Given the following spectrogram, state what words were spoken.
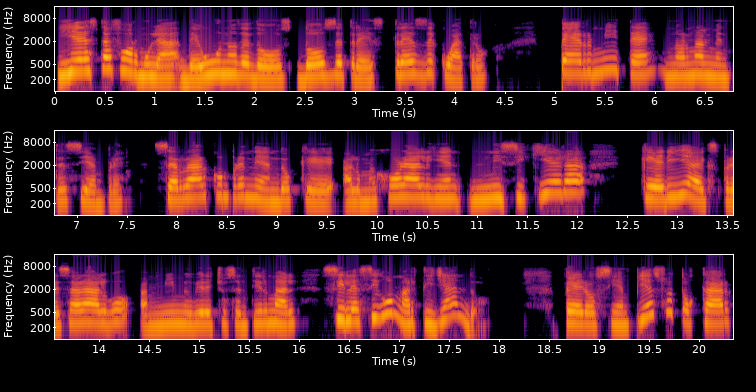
Y esta fórmula de 1 de 2, 2 de 3, 3 de 4 permite normalmente siempre cerrar comprendiendo que a lo mejor alguien ni siquiera quería expresar algo, a mí me hubiera hecho sentir mal si le sigo martillando. Pero si empiezo a tocar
